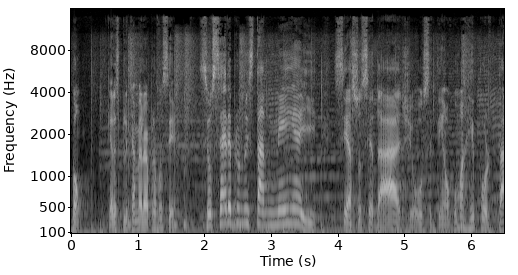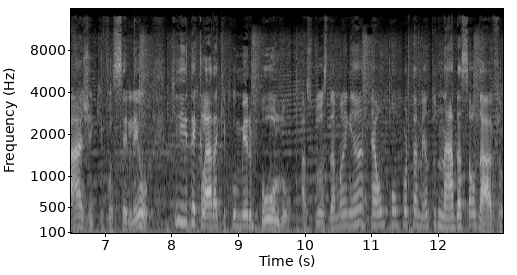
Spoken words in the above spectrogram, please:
Bom, quero explicar melhor para você. Seu cérebro não está nem aí se a sociedade ou se tem alguma reportagem que você leu que declara que comer bolo às duas da manhã é um comportamento nada saudável.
